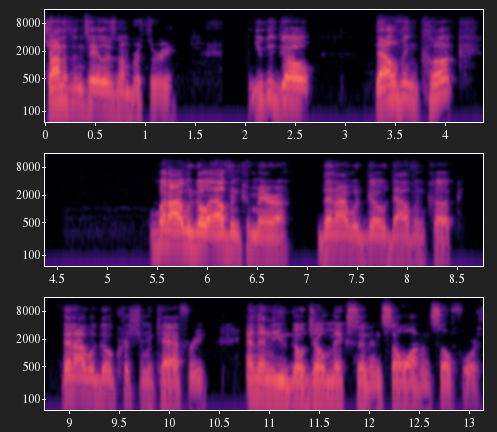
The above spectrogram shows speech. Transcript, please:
Jonathan Taylor's number three. You could go Dalvin Cook, but I would go Alvin Kamara. Then I would go Dalvin Cook. Then I would go Christian McCaffrey. And then you'd go Joe Mixon and so on and so forth.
